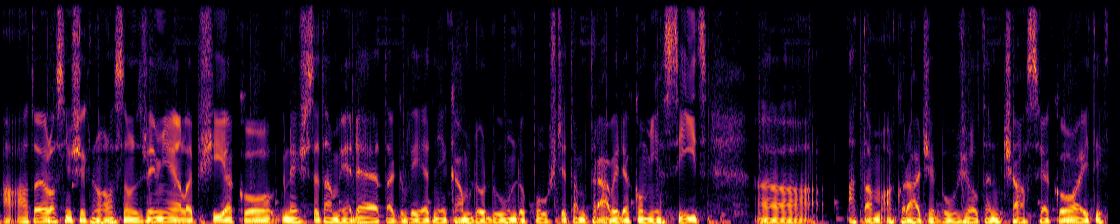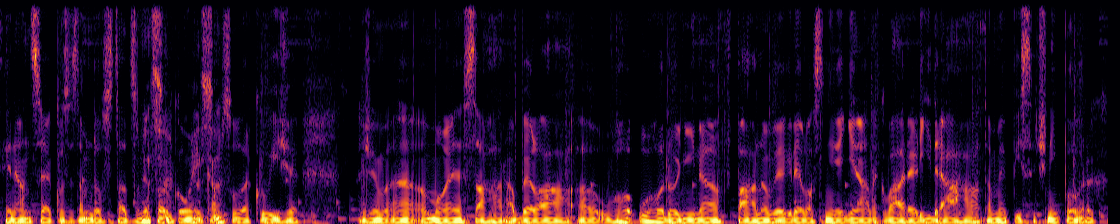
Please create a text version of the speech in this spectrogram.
a, a to je vlastně všechno, ale samozřejmě je lepší jako než se tam jede, tak vyjet někam do Dun, do pouště, tam trávit jako měsíc uh, a tam akorát, že bohužel ten čas jako a i ty finance jako se tam dostat s motorkou jasně, někam jasně. jsou takový, že že eh, moje Sahara byla eh, u Hodonína v Pánově, kde je vlastně jediná taková relí dráha, tam je písečný povrch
